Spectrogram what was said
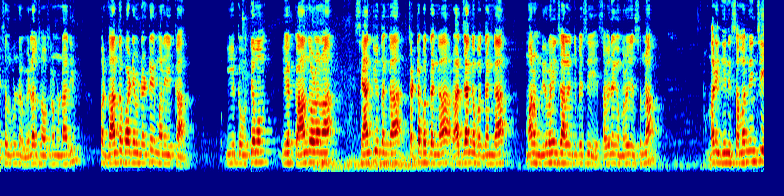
చదువుకుంటూ వెళ్ళాల్సిన అవసరం ఉన్నది మరి దాంతోపాటు ఏమిటంటే మన యొక్క ఈ యొక్క ఉద్యమం ఈ యొక్క ఆందోళన శాంతియుతంగా చట్టబద్ధంగా రాజ్యాంగబద్ధంగా మనం నిర్వహించాలని చెప్పేసి సవినంగా మనవి చేస్తున్నాం. మరి దీనికి సంబంధించి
